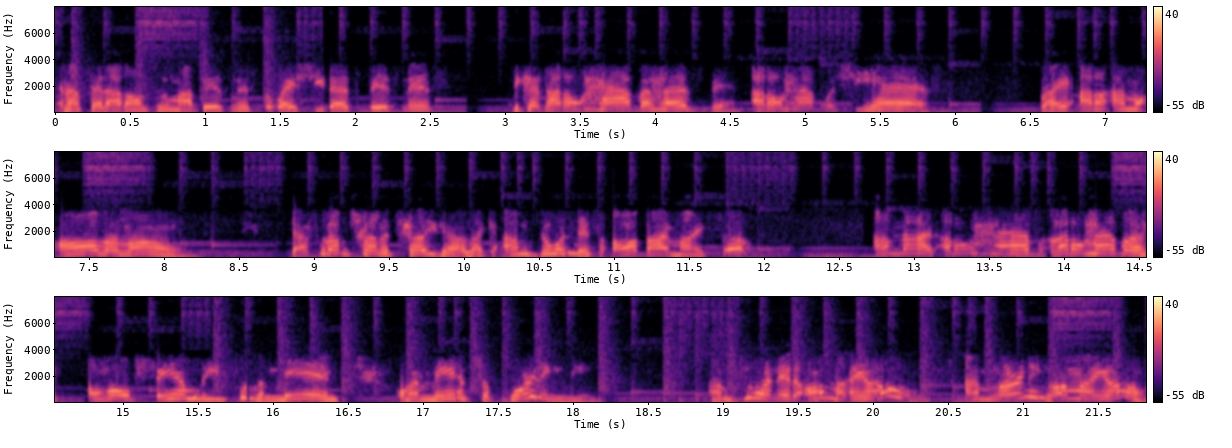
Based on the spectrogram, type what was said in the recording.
and I said I don't do my business the way she does business because I don't have a husband. I don't have what she has, right? I am all alone. That's what I'm trying to tell you guys. Like I'm doing this all by myself. I'm not. I don't have. I don't have a, a whole family full of men or a man supporting me. I'm doing it on my own. I'm learning on my own.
